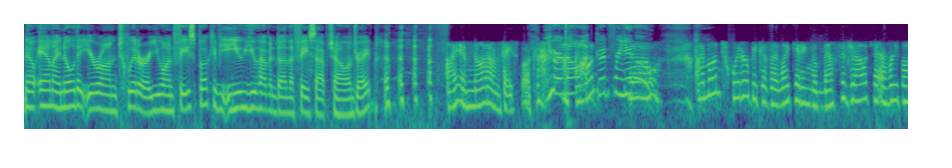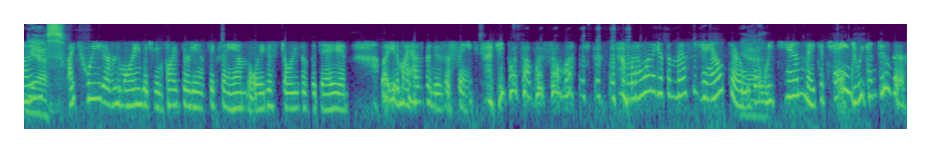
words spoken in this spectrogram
Now, Ann, I know that you're on Twitter. Are you on Facebook? Have you you, you haven't done the Face App Challenge, right? I am not on Facebook. You're not. On, Good for you. No, I'm on Twitter because I like getting the message out to everybody. Yes. I tweet every morning between 5:30 and 6 a.m. the latest stories of the day, and uh, you know my husband is a saint. He puts up with so much, but I want to get the messaging out there yeah. that we can make a change. We can do this.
